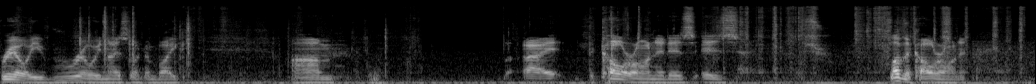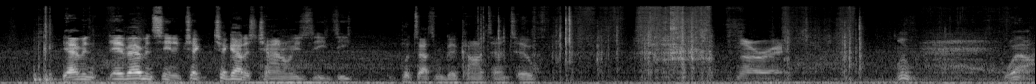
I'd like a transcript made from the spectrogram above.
Really, really nice looking bike. Um, I, the color on it is is love the color on it. If you haven't if you haven't seen him, check check out his channel. He's, he, he puts out some good content too. All right. Ooh. Wow.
